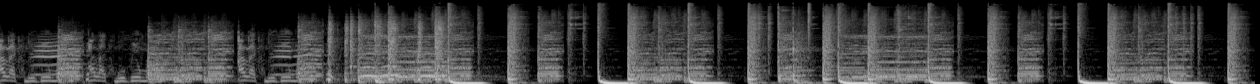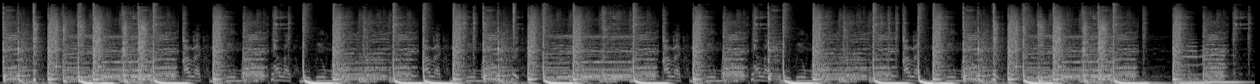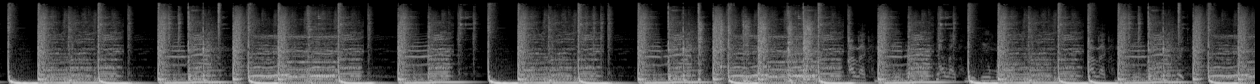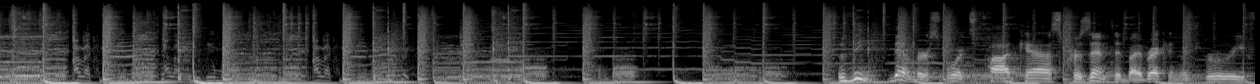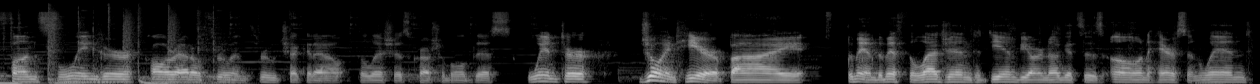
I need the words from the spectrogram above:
I like moving around. I like moving around. I like moving around. Denver Sports Podcast, presented by Breckenridge Brewery, Funslinger, Colorado through and through. Check it out. Delicious, crushable this winter. Joined here by the man, the myth, the legend, DNVR Nuggets' own Harrison Wind.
